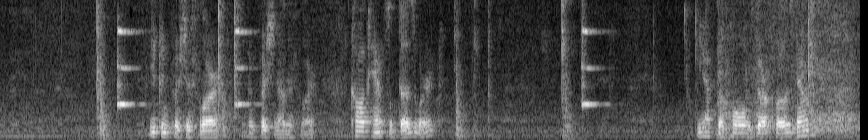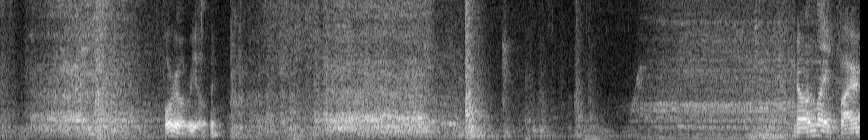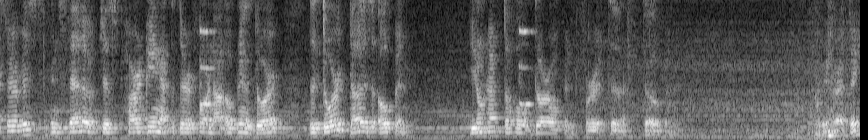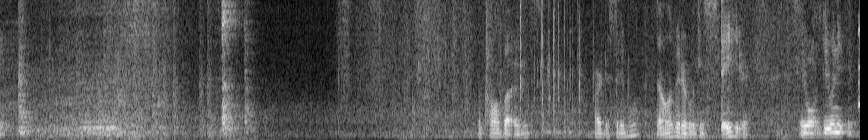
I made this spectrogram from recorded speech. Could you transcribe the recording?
You can push a floor, you can push another floor. Call cancel does work. You have to hold door closed down or it'll reopen. Now unlike fire service, instead of just parking at the third floor not opening the door, the door does open. You don't have to hold door open for it to, to open. At. The call buttons are disabled. The elevator will just stay here. It won't do anything.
